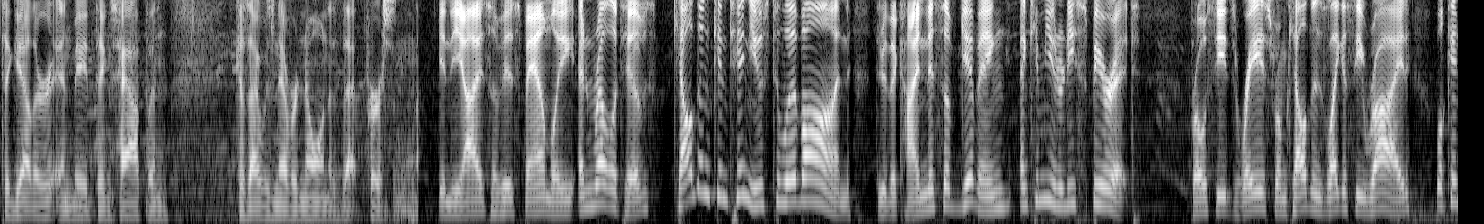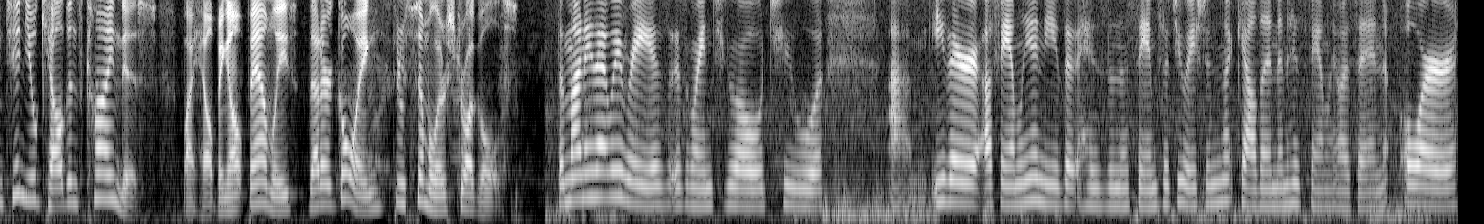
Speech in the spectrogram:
together and made things happen because I was never known as that person. In the eyes of his family and relatives, Keldon continues to live on through the kindness of giving and community spirit. Proceeds raised from Keldon's Legacy Ride will continue Keldon's kindness by helping out families that are going through similar struggles. The money that we raise is going to go to um, either a family in need that is in the same situation that Keldon and his family was in, or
